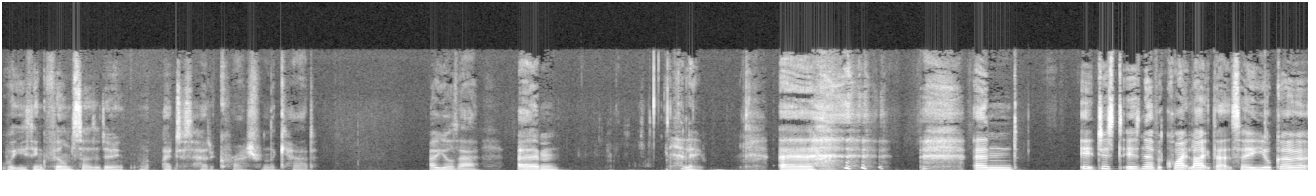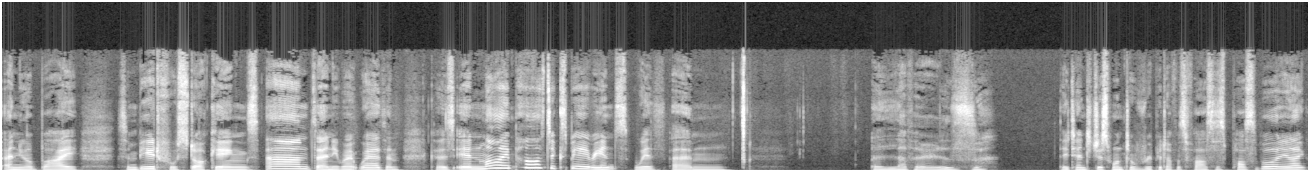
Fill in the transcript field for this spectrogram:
what you think film stars are doing. I just heard a crash from the cat. Oh, you're there. Um, hello. Uh, and it just is never quite like that. So you'll go and you'll buy some beautiful stockings and then you won't wear them. Because in my past experience with um, lovers, they tend to just want to rip it off as fast as possible. And you're like,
